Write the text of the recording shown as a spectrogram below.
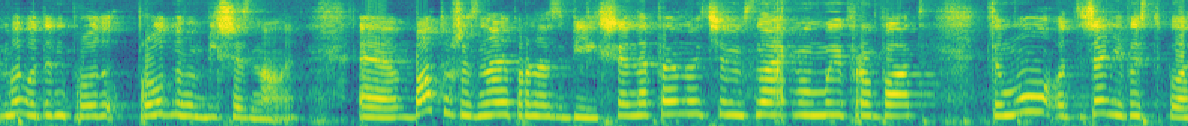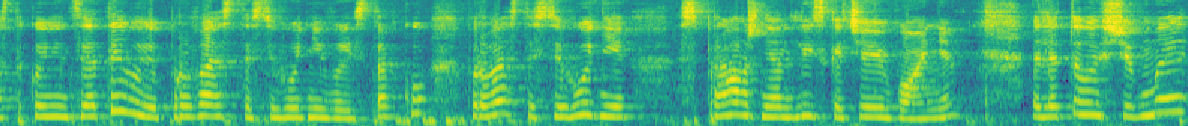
ми один про, одного більше знали. Бат уже знає про нас більше, напевно, чим знаємо ми про Бат. Тому от Женя виступила з такою ініціативою провести сьогодні виставку, провести сьогодні справжнє англійське чаювання для того, щоб ми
